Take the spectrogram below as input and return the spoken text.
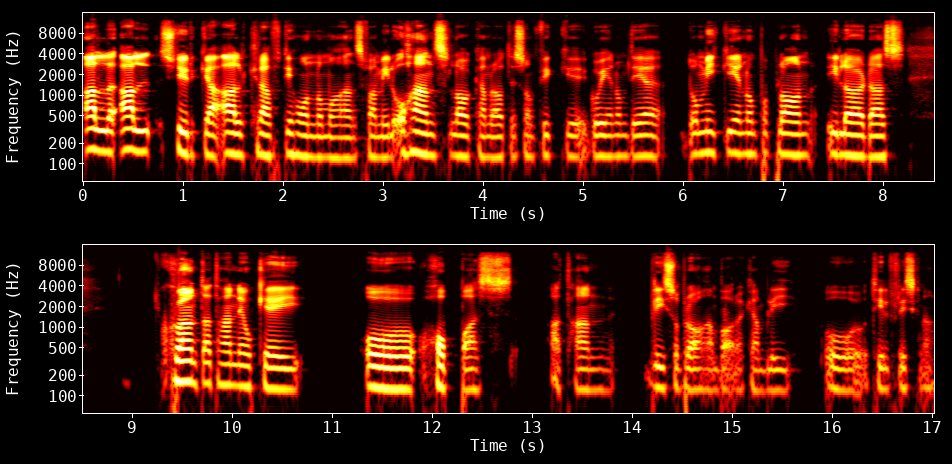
All, all styrka, all kraft i honom och hans familj och hans lagkamrater som fick eh, gå igenom det. De gick igenom på plan i lördags. Skönt att han är okej och hoppas att han blir så bra han bara kan bli och tillfrisknar.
